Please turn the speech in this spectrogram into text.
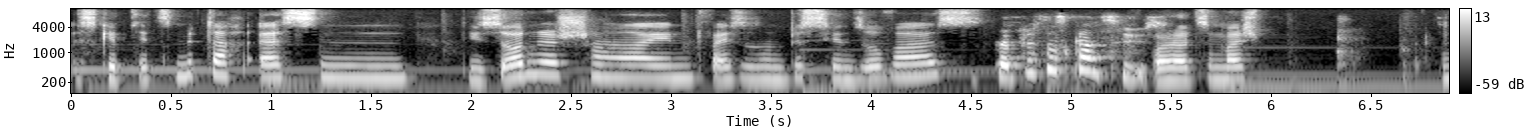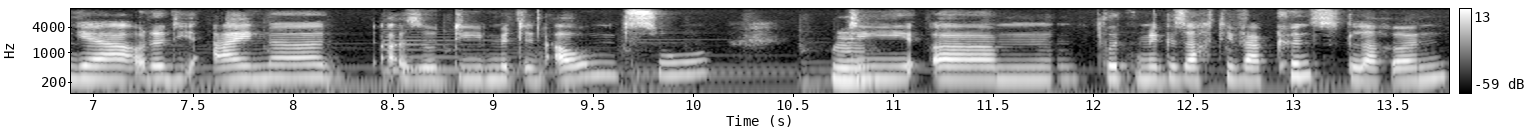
Es gibt jetzt Mittagessen, die Sonne scheint, weißt du, so ein bisschen sowas. Ich glaube, das ist ganz süß. Oder zum Beispiel, ja, oder die eine, also die mit den Augen zu, hm. Die ähm, wurde mir gesagt, die war Künstlerin.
